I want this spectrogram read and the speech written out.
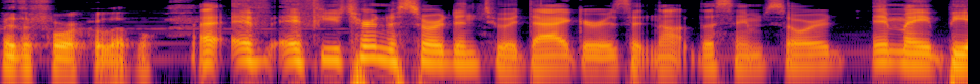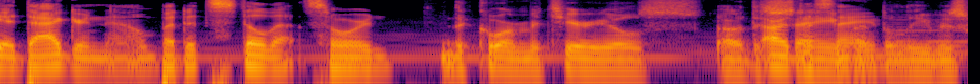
metaphorical level. Uh, If if you turn a sword into a dagger, is it not the same sword? It might be a dagger now, but it's still that sword. The core materials are the, Are the same, I believe, as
